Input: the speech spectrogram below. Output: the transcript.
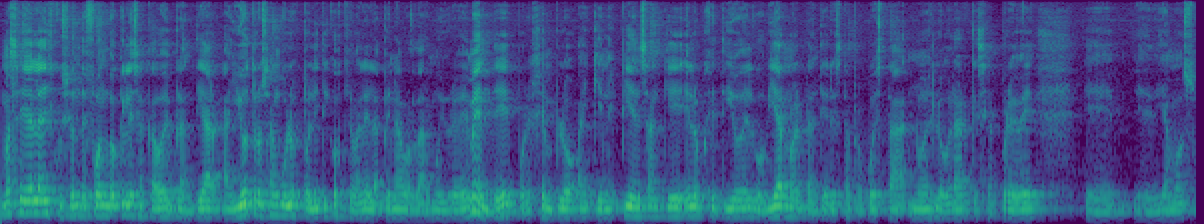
más allá de la discusión de fondo que les acabo de plantear, hay otros ángulos políticos que vale la pena abordar muy brevemente. Por ejemplo, hay quienes piensan que el objetivo del gobierno al plantear esta propuesta no es lograr que se apruebe eh, eh, digamos,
